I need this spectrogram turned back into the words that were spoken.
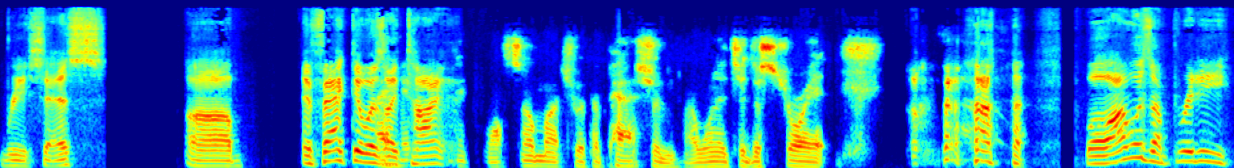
recess. In fact, it was I like time. so much with a passion. I wanted to destroy it. well, I was a pretty,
